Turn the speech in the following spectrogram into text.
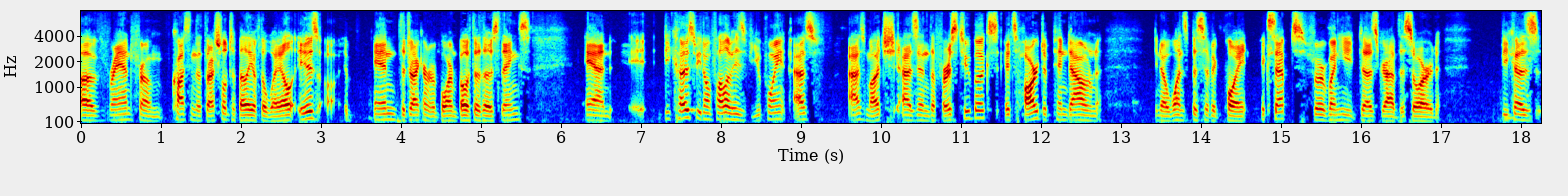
of Rand from crossing the threshold to belly of the whale is in the Dragon Reborn, both of those things, and it, because we don't follow his viewpoint as as much as in the first two books, it's hard to pin down, you know, one specific point, except for when he does grab the sword, because,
